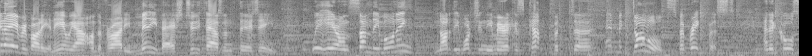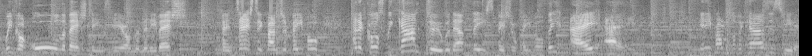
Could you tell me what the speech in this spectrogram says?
G'day everybody, and here we are on the Variety Mini Bash 2013. We're here on Sunday morning, not watching the America's Cup, but uh, at McDonald's for breakfast. And of course, we've got all the Bash teams here on the Mini Bash. Fantastic bunch of people. And of course, we can't do without these special people, the AA. Any problems with the cars this year?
